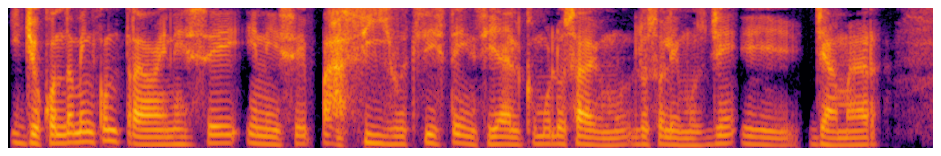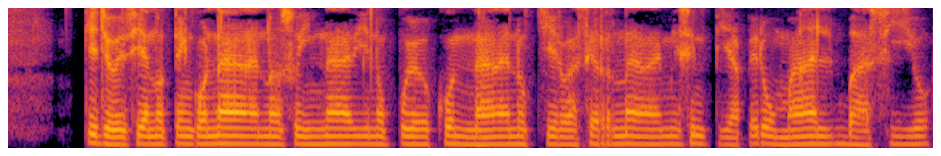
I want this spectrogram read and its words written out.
Y yo cuando me encontraba en ese, en ese vacío existencial, como lo sabemos, lo solemos eh, llamar, que yo decía no tengo nada, no soy nadie, no puedo con nada, no quiero hacer nada, me sentía pero mal, vacío.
